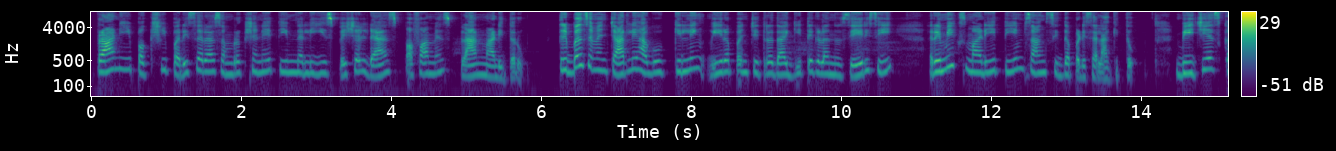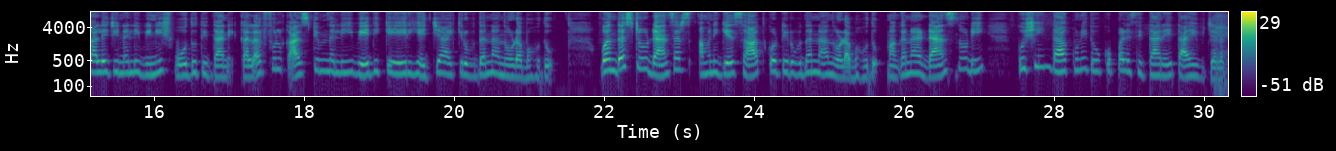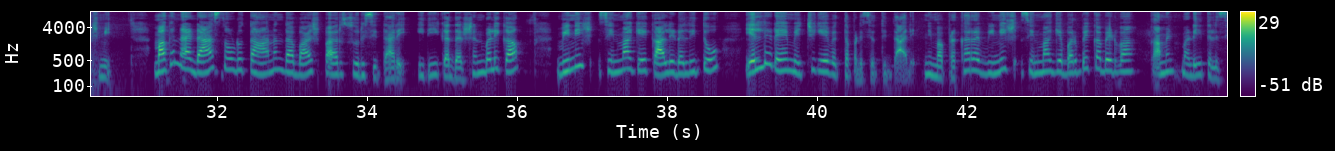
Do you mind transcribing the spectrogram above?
ಪ್ರಾಣಿ, ಪಕ್ಷಿ ಪರಿಸರ ಸಂರಕ್ಷಣೆ ಥೀಮ್ನಲ್ಲಿ ಈ ಸ್ಪೆಷಲ್ ಡ್ಯಾನ್ಸ್ ಪರ್ಫಾರ್ಮೆನ್ಸ್ ಪ್ಲಾನ್ ಮಾಡಿದ್ದರು. ತ್ರಿಬಲ್ ಸೆವೆನ್ ಚಾರ್ಲಿ ಹಾಗೂ ಕಿಲ್ಲಿಂಗ್ ವೀರಪ್ಪನ್ ಚಿತ್ರದ ಗೀತೆಗಳನ್ನು ಸೇರಿಸಿ ರಿಮಿಕ್ಸ್ ಮಾಡಿ ಥೀಮ್ ಸಾಂಗ್ ಸಿದ್ಧಪಡಿಸಲಾಗಿತ್ತು. ಬಿಜಿಎಸ್ ಕಾಲೇಜಿನಲ್ಲಿ ವಿನೀಶ್ ಓದುತ್ತಿದ್ದಾನೆ. ಕಲರ್ಫುಲ್ ಕಾಸ್ಟ್ಯೂಮ್ನಲ್ಲಿ ವೇದಿಕೆ ಏರಿ ಹೆಜ್ಜೆ ಹಾಕಿರುವುದನ್ನು ನೋಡಬಹುದು. ಒಂದಷ್ಟು ಡ್ಯಾನ್ಸರ್ಸ್ ಅವನಿಗೆ ಸಾಥ್ ಕೊಟ್ಟಿರುವುದನ್ನು ನೋಡಬಹುದು. ಮಗನ ಡ್ಯಾನ್ಸ್ ನೋಡಿ ಖುಷಿಯಿಂದ ಕುಣಿದು ಕುಪ್ಪಳಿಸಿದ್ದಾರೆ ತಾಯಿ ವಿಜಯಲಕ್ಷ್ಮಿ. ಮಗನ ಡ್ಯಾನ್ಸ್ ನೋಡುತ್ತಾ ಆನಂದ ಬಾಷ್ಪ ಸುರಿಸಿದ್ದಾರೆ. ಇದೀಗ ದರ್ಶನ್ ಬಳಿಕ ವಿನೀಶ್ ಸಿನಿಮಾಗೆ ಕಾಲಿಡಲಿದ್ದು ಎಲ್ಲೆಡೆ ಮೆಚ್ಚುಗೆ ವ್ಯಕ್ತಪಡಿಸುತ್ತಿದ್ದಾರೆ. ನಿಮ್ಮ ಪ್ರಕಾರ ವಿನೀಶ್ ಸಿನಿಮಾಗೆ ಬರಬೇಕಾ ಬೇಡವಾ? ಕಾಮೆಂಟ್ ಮಾಡಿ ತಿಳಿಸಿ.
